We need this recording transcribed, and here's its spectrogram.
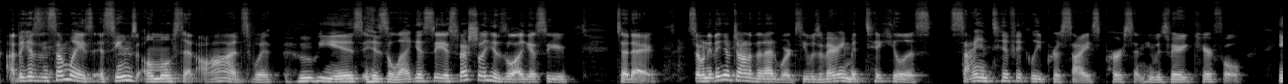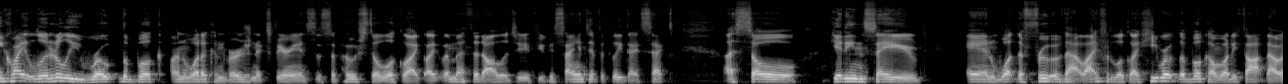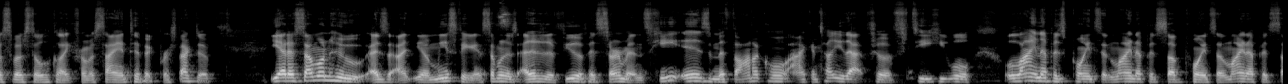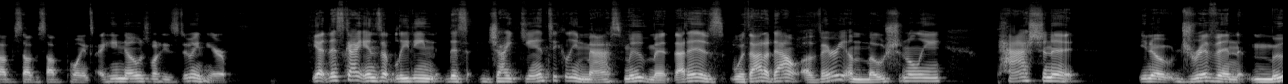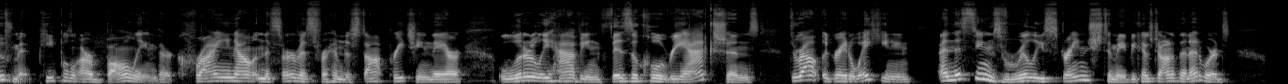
Uh, because in some ways it seems almost at odds with who he is, his legacy, especially his legacy today. So when you think of Jonathan Edwards, he was a very meticulous, scientifically precise person. He was very careful. He quite literally wrote the book on what a conversion experience is supposed to look like, like the methodology. If you could scientifically dissect a soul getting saved and what the fruit of that life would look like, he wrote the book on what he thought that was supposed to look like from a scientific perspective. Yet, as someone who, as uh, you know, me speaking, as someone who's edited a few of his sermons, he is methodical. I can tell you that. So he, he will line up his points and line up his sub points and line up his sub sub sub points, and he knows what he's doing here. Yet this guy ends up leading this gigantically mass movement that is, without a doubt, a very emotionally passionate you know, driven movement. People are bawling. They're crying out in the service for him to stop preaching. They are literally having physical reactions throughout the Great Awakening. And this seems really strange to me because Jonathan Edwards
